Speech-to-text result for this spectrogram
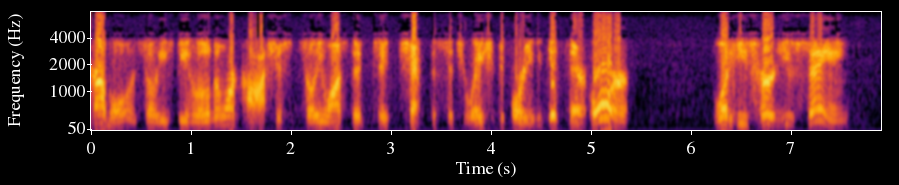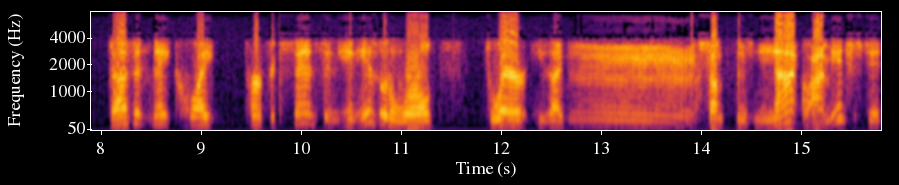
trouble, and so he's being a little bit more cautious, so he wants to, to check the situation before he even gets there. Or what he's heard you saying doesn't make quite perfect sense in, in his little world to where he's like, mm, something's not, I'm interested.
